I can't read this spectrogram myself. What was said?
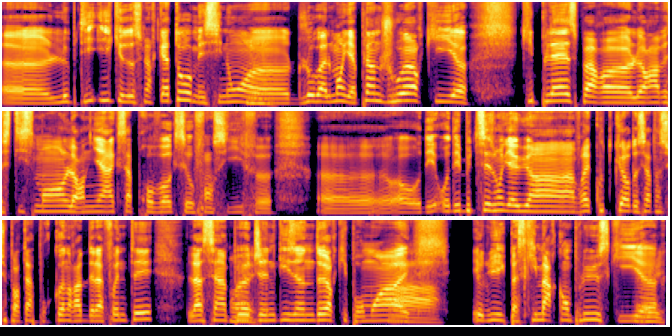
le petit hic de ce mercato mais sinon euh, globalement il y a plein de joueurs qui qui plaisent par leur investissement leur niaque ça provoque c'est offensif euh, au, dé- au début de saison, il y a eu un, un vrai coup de cœur de certains supporters pour Conrad de la Fuente. Là, c'est un peu Ouais. Cengiz Under qui, pour moi, Ah, est- et lui, parce qu'il marque en plus, qui, eh euh, oui.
